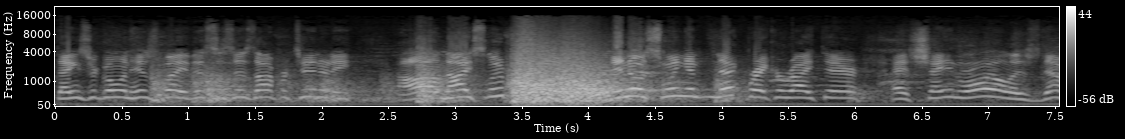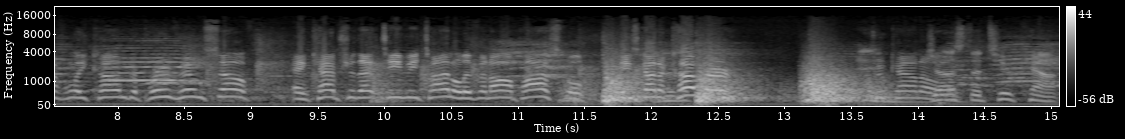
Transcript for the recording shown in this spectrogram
Things are going his way. This is his opportunity. Oh, nice loop. Into a swinging neck breaker right there as Shane Royal has definitely come to prove himself and capture that TV title if at all possible. He's got a cover. Two count over. Just a two count.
